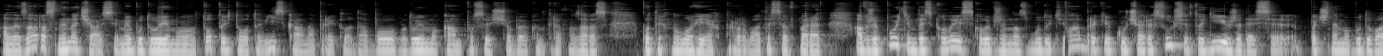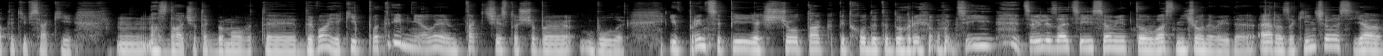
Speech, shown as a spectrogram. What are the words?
Але зараз не на часі. Ми будуємо то-то й то-то, війська, наприклад, або будуємо кампуси, щоб конкретно зараз по технологіях прорватися вперед. А вже потім, десь колись, коли вже в нас будуть фабрики, куча ресурсів, тоді вже десь е, почнемо будувати ті всякі на здачу, так би мовити, дива, які потрібні, але так чисто, щоб були. І в принципі, якщо так підходити до гри у цій цивілізації сьомій, то у вас нічого не вийде. Ера закінчилась. Я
